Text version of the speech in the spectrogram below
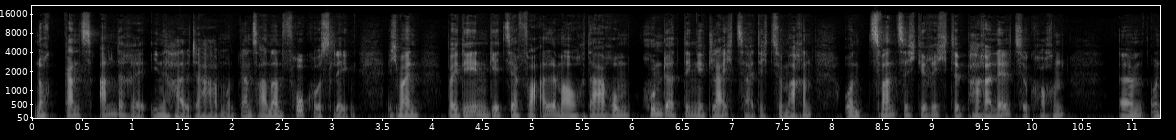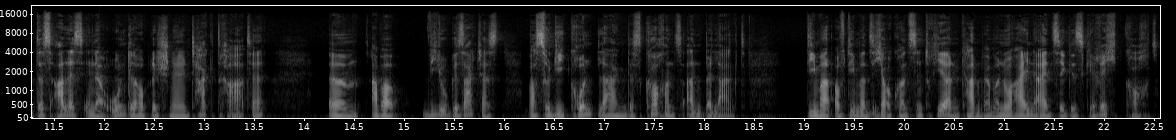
noch ganz andere Inhalte haben und ganz anderen Fokus legen. Ich meine, bei denen geht es ja vor allem auch darum, 100 Dinge gleichzeitig zu machen und 20 Gerichte parallel zu kochen ähm, und das alles in einer unglaublich schnellen Taktrate. Ähm, aber wie du gesagt hast, was so die Grundlagen des Kochens anbelangt, die man, auf die man sich auch konzentrieren kann, wenn man nur ein einziges Gericht kocht.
